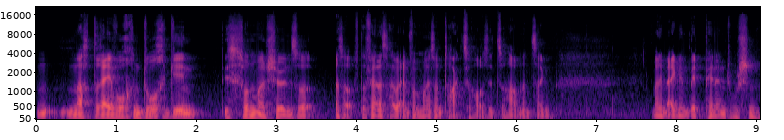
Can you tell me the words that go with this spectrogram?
nach drei Wochen durchgehen ist schon mal schön, so, also auf der Fairness halber einfach mal so einen Tag zu Hause zu haben und sagen, mal im eigenen Bett pennen, duschen,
